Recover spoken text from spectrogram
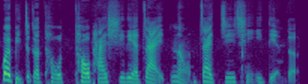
会比这个偷偷拍系列再那种再激情一点的。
